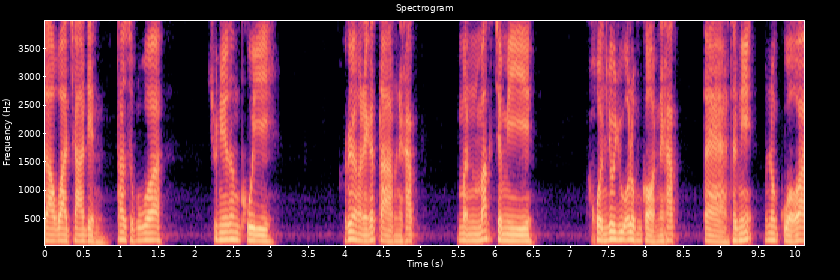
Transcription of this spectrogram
ดาววาจาเด่น ถ้าสมมติว่าช่วงนี้ต้องคุยเรื่องอะไรก็ตามนะครับ มันมักจะมีคนยั่วยุอารมณ์ก่อนนะครับ แต่ทีนี้ไม่ต้องกลัวว่า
